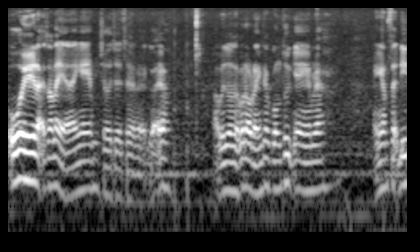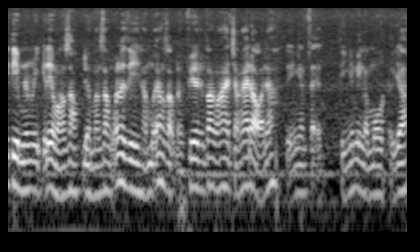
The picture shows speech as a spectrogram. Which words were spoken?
Ôi lại ra lẻ anh em. Chờ chờ chờ lại gãy không? À, bây giờ sẽ bắt đầu đánh theo công thức nha anh em nha anh em sẽ đi tìm cho mình cái điểm hàng dọc. Điểm hàng dọc là gì? Là mỗi hàng dọc đằng phiên chúng ta có hai trắng, hai đỏ nhá. Thì anh em sẽ tính cho mình là một, được chưa?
